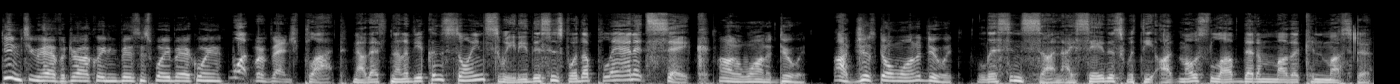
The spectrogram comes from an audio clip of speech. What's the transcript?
didn't you have a dry cleaning business way back when? What revenge plot? Now that's none of your concern, sweetie. This is for the planet's sake. I don't want to do it. I just don't want to do it. Listen, son, I say this with the utmost love that a mother can muster.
